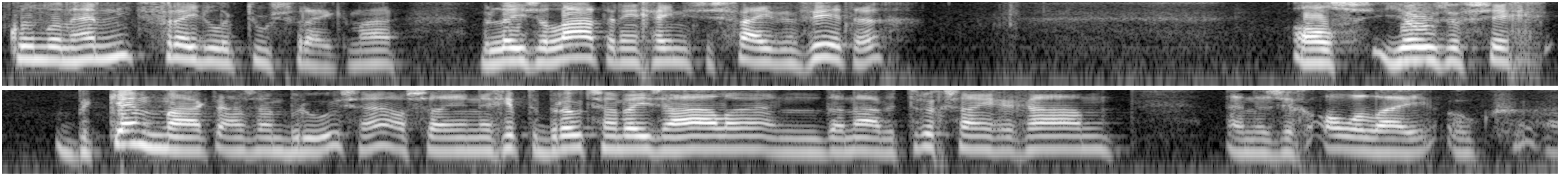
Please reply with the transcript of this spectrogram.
konden hem niet vredelijk toespreken, maar we lezen later in Genesis 45, als Jozef zich bekend maakt aan zijn broers. Hè, als zij in Egypte brood zijn wezen halen en daarna weer terug zijn gegaan. En er zich allerlei ook uh,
